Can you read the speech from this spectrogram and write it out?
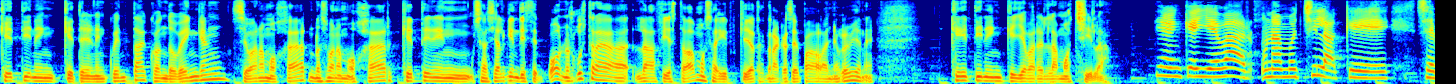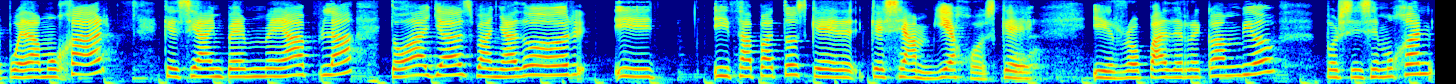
¿qué tienen que tener en cuenta cuando vengan? ¿Se van a mojar? ¿No se van a mojar? ¿Qué tienen? O sea, si alguien dice, oh, nos gusta la, la fiesta, vamos a ir, que ya tendrá que ser para el año que viene. ¿Qué tienen que llevar en la mochila? Tienen que llevar una mochila que se pueda mojar, que sea impermeable, toallas, bañador y, y zapatos que, que sean viejos, que, y ropa de recambio por si se mojan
